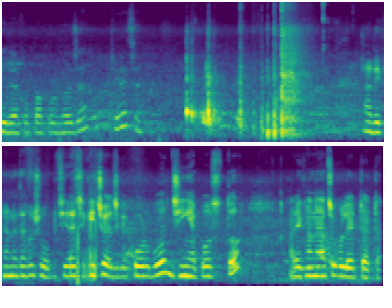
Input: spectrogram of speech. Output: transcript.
এই দেখো পাঁপড় ভাজা, ঠিক আছে? আর এখানে দেখো সবজি আছে, কিছু আজকে করব, ঝিঙে পোস্ত, আর এখানে আছে ওলের ডাঁটা।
